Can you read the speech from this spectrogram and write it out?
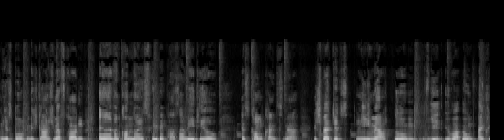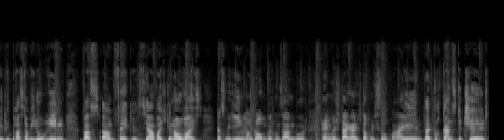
und jetzt braucht ihr mich gar nicht mehr fragen, äh, wann kommt ein neues Creepypasta-Video? Es kommt keins mehr. Ich werde jetzt nie mehr irgendwie über irgendein Creepypasta-Video reden, was ähm, fake ist, ja, weil ich genau weiß, dass mir jemand glauben wird und sagen wird, Henry, steiger dich doch nicht so rein, bleib doch ganz gechillt.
